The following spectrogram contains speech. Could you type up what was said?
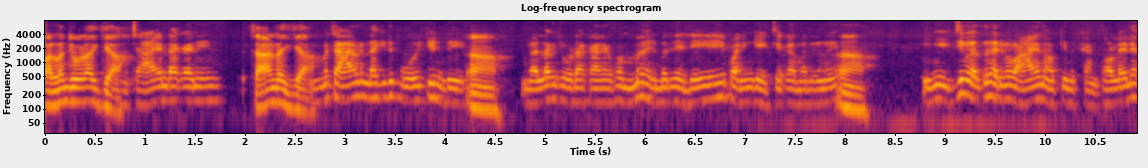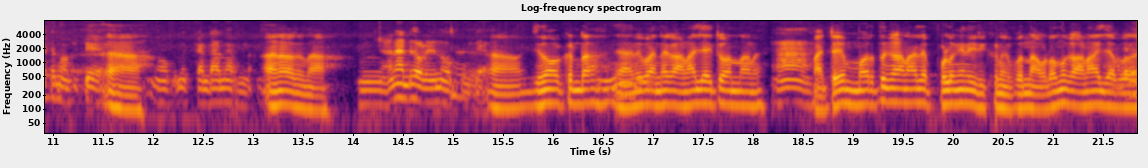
വെള്ളം ചൂടാക്കാൻ ചൂടാക്കിയാ? ചായ ഉണ്ടാക്കാന്. ചായ ഉണ്ടാക്കിയാ? അമ്മ ചായ ഉണ്ടാക്കിട്ട് പോയിട്ടുണ്ട്. വെള്ളം ചൂടാക്കാനൊക്കെ അപ്പൊ ഉമ്മ വരുമ്പോ എല്ലേ പണിയും കഴിച്ചേക്കാൻ പറഞ്ഞിട്ട് ആ. ഇനി ഇജ്ജ് വെറുതെ വരുമ്പോ വായ നോക്കി നിക്കണം. തൊള്ളയിലൊക്കെ നോക്കിട്ട് നിക്കണ്ടെന്ന് പറഞ്ഞു. അങ്ങനെ പറഞ്ഞാ ഞാൻ എന്റെ തൊള്ളയിൽ നോക്കൂല. ഇജ്ജ് നോക്കണ്ട. ഞാനിപ്പോ എന്നെ കാണാനില്ലായിട്ട് വന്നാണ്. മറ്റേ ഉമ്മറത്ത് കാണാൻ എപ്പോഴും ഇങ്ങനെ ഇരിക്കണ്. ഇപ്പൊ അവിടെ ഒന്നും കാണാനില്ല അവിടെ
